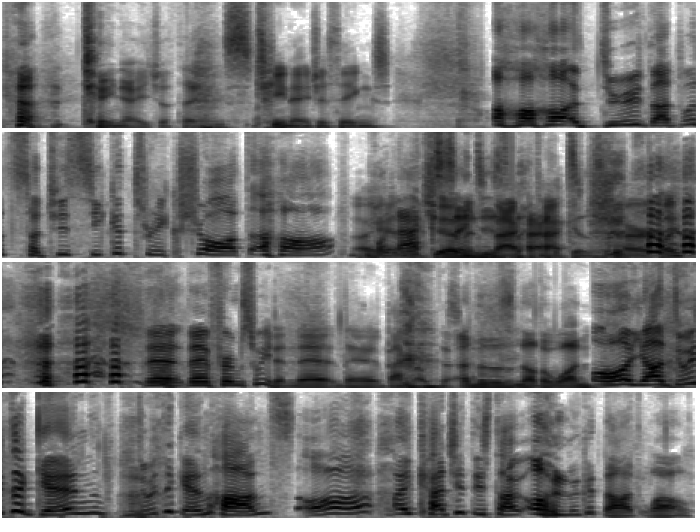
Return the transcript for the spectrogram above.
Teenager things. Teenager things. Ah, dude, that was such a secret trick shot. Ah. Oh, What yeah, the accent German is that? backpackers, apparently. they're, they're from Sweden. They're they're back. and then there's another one. oh yeah, do it again. Do it again, Hans. Oh, I catch it this time. Oh, look at that. Wow.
